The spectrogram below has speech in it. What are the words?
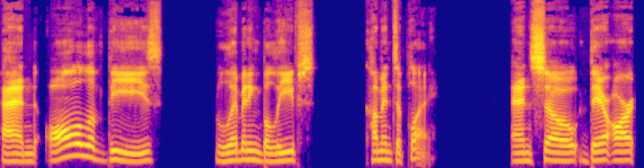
And all of these limiting beliefs come into play. And so there are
